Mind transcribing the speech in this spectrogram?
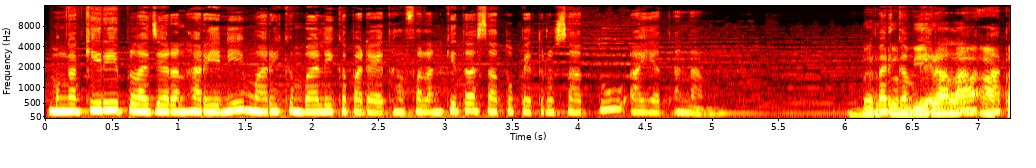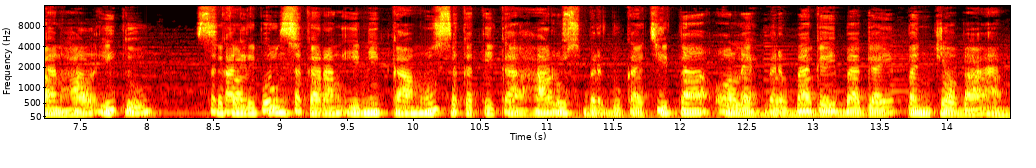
Mengakhiri pelajaran hari ini, mari kembali kepada ayat hafalan kita 1 Petrus 1 ayat 6. Bergembiralah akan hal itu, sekalipun sekarang ini kamu seketika harus berduka cita oleh berbagai-bagai pencobaan.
